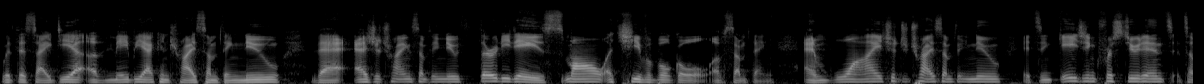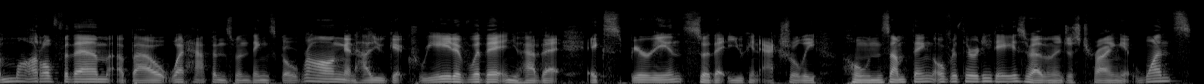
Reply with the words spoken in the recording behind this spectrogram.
with this idea of maybe I can try something new. That as you're trying something new, 30 days, small, achievable goal of something. And why should you try something new? It's engaging for students, it's a model for them about what happens when things go wrong and how you get creative with it and you have that experience so that you can actually hone something over 30 days rather than just trying it once.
